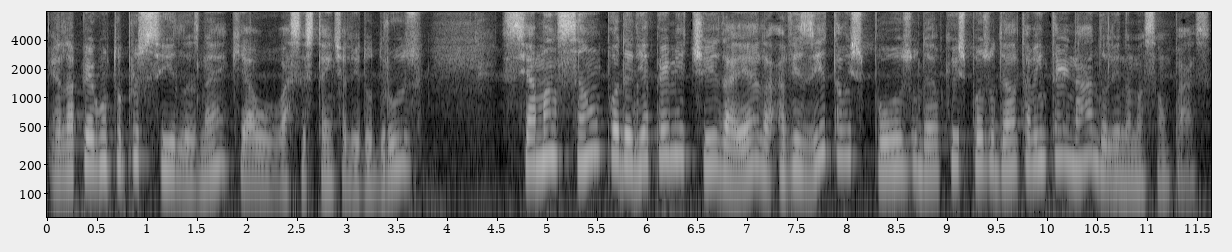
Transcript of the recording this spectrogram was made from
ela perguntou para o Silas, né, que é o assistente ali do Druso, se a mansão poderia permitir a ela a visita ao esposo dela, porque o esposo dela estava internado ali na mansão Paz.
